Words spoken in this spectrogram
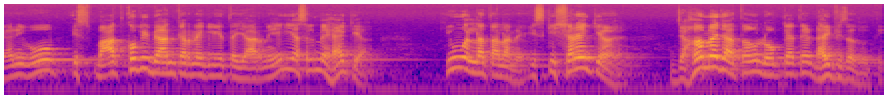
यानी वो इस बात को भी बयान करने के लिए तैयार नहीं है कि असल में है क्या। क्यों अल्लाह ताला ने? इसकी शरें क्या हैं? जहाँ मैं जाता हूँ, लोग कहते हैं ढाई फ़ीसद होती।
